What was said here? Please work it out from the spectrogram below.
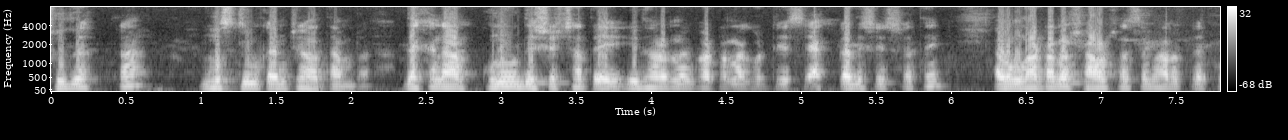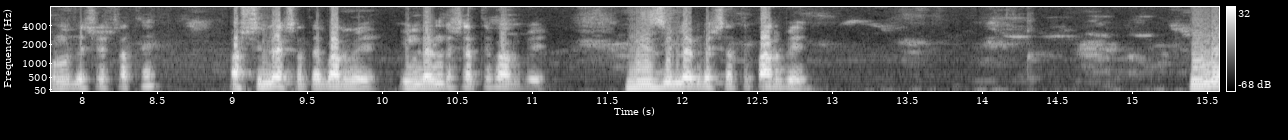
শুধু একটা মুসলিম কান্ট্রি হতে আমরা। দেখেন আর কোনো দেশের সাথে এই ধরনের ঘটনা ঘটিয়েছে, একটা দেশের সাথে এবং ঘটনার সাহস আছে ভারতের কোনো দেশের সাথে। অস্ট্রেলিয়ার সাথে পারবে, ইংল্যান্ডের সাথে পারবে, নিউজিল্যান্ডের সাথে পারবে, কোনো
